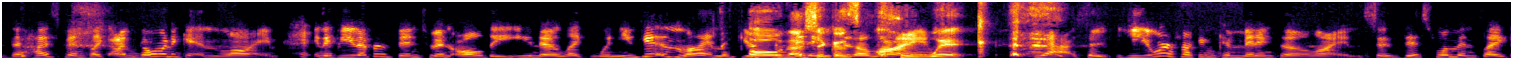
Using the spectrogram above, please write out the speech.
The husband's like, I'm going to get in line. And if you've ever been to an Aldi, you know, like when you get in line, like you're oh, that shit goes to quick. yeah, so you are fucking committing to the line. So this woman's like,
